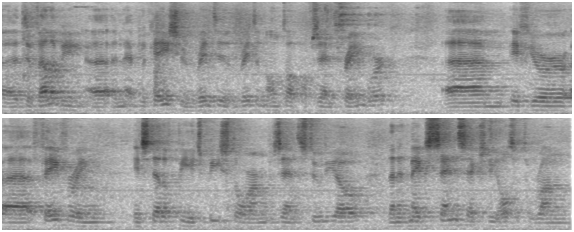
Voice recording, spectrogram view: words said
uh, developing uh, an application written, written on top of Zend Framework, um, if you're uh, favoring, instead of PHP Storm, Zend Studio, then it makes sense actually also to run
